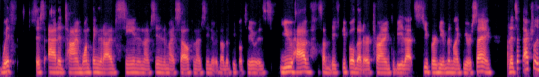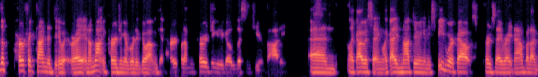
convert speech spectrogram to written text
with this added time, one thing that I've seen, and I've seen it in myself, and I've seen it with other people too, is you have some of these people that are trying to be that superhuman, like you were saying, but it's actually the perfect time to do it, right? And I'm not encouraging everybody to go out and get hurt, but I'm encouraging you to go listen to your body. And like I was saying, like I'm not doing any speed workouts per se right now, but I'm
